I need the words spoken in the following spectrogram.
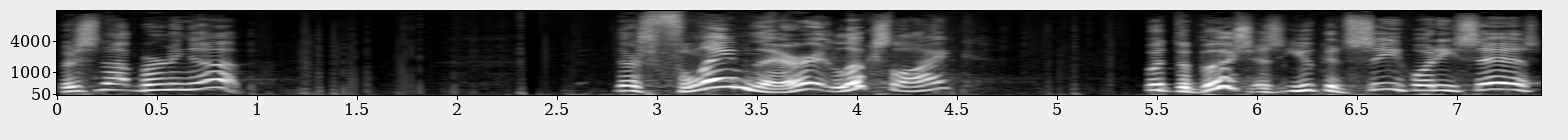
but it's not burning up. There's flame there, it looks like, but the bush, as you can see what he says,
